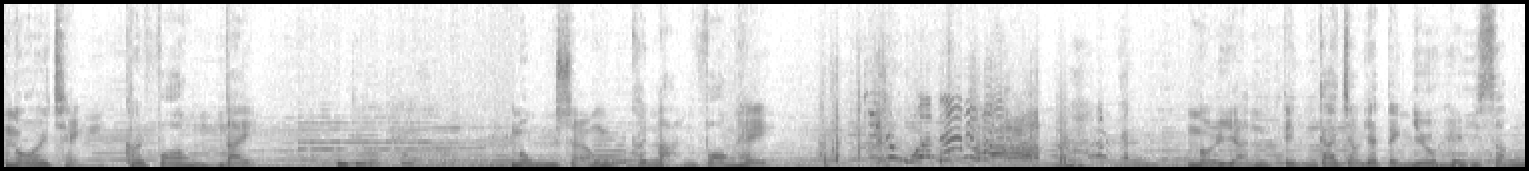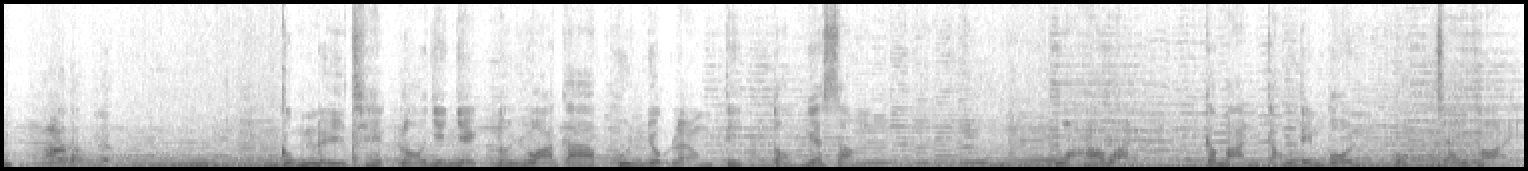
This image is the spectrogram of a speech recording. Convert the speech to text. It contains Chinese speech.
爱情佢放唔低。你对我太好梦想佢难放弃。这是我的女人点解就一定要牺牲巩俐赤裸演绎女画家潘玉良跌宕一生。画魂今晚九点半国际台。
